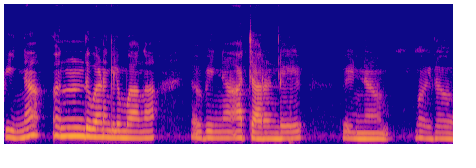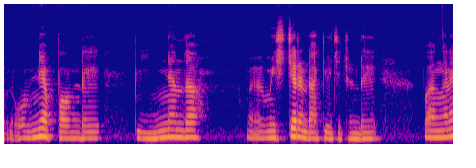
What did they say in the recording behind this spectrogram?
പിന്നെ എന്ത് വേണമെങ്കിലും വാങ്ങാം. പിന്നെ അച്ചാറുണ്ട് പിന്നെ ഇത് ഉണ്ണിയപ്പം ഉണ്ട് പിന്നെന്താ? മിക്സ്ചർ ഉണ്ടാക്കി വെച്ചിട്ടുണ്ട്. അപ്പം അങ്ങനെ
